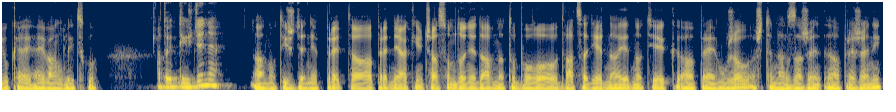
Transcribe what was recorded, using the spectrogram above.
UK aj v Anglicku. A to je týždenne? Áno, týždenne. Pred, pred nejakým časom, donedávna to bolo 21 jednotiek a, pre mužov a 14 za žen, a, pre ženy,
